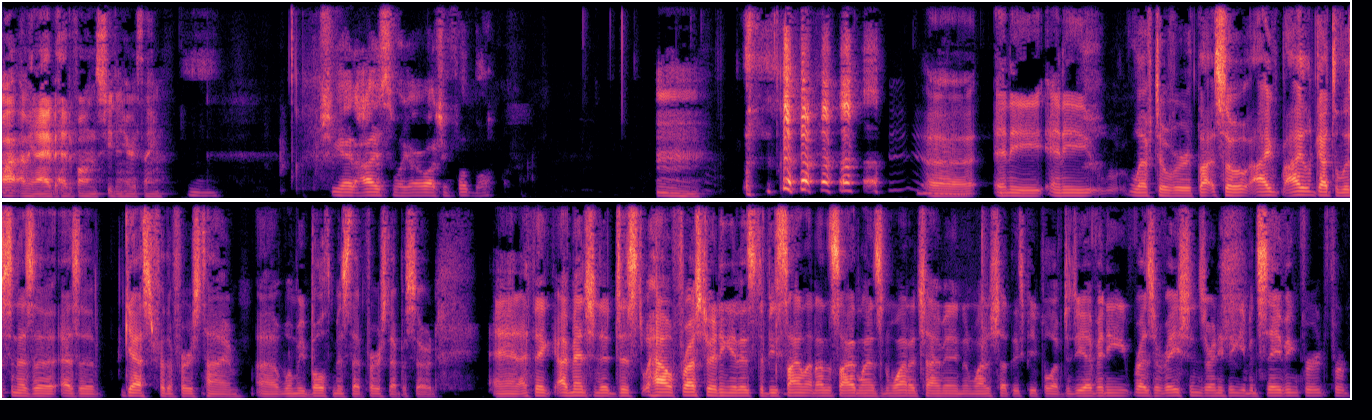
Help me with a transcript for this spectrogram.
I, I mean, I had headphones. She didn't hear a thing. Hmm. She had eyes while y'all were watching football. Mm. Uh any any leftover thought so I I got to listen as a as a guest for the first time uh when we both missed that first episode. And I think I mentioned it just how frustrating it is to be silent on the sidelines and want to chime in and want to shut these people up. Did you have any reservations or anything you've been saving for for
